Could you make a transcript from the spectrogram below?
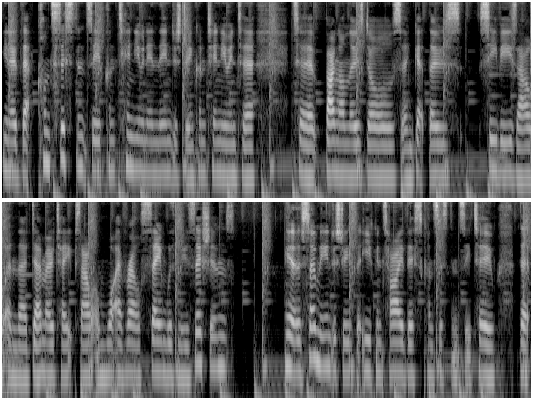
You know, that consistency of continuing in the industry and continuing to to bang on those doors and get those CVs out and their demo tapes out and whatever else. Same with musicians. You know, there's so many industries that you can tie this consistency to that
